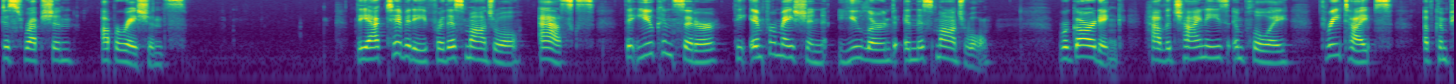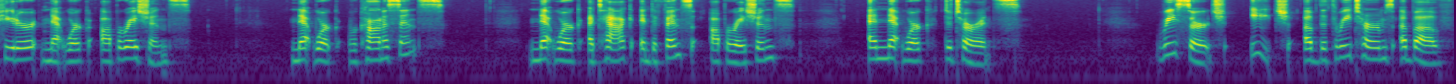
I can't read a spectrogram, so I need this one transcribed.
disruption operations. The activity for this module asks that you consider the information you learned in this module regarding how the Chinese employ three types of computer network operations network reconnaissance, network attack and defense operations, and network deterrence. Research each of the three terms above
